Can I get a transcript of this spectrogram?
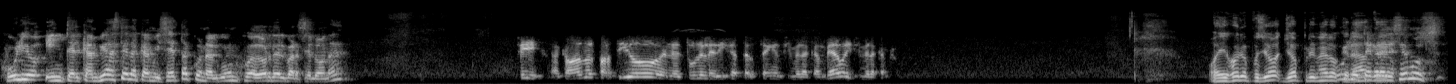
Julio, ¿intercambiaste la camiseta con algún jugador del Barcelona? Sí, acabando el partido, en el túnel le dije a Ter Stegen si me la cambiaba y si me la cambió. Oye, Julio, pues yo, yo primero Julio, que nada. Te agradecemos.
